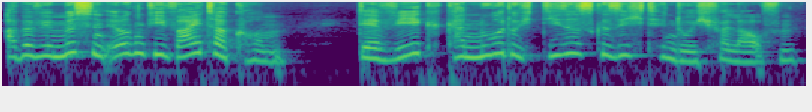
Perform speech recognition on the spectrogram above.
Aber wir müssen irgendwie weiterkommen. Der Weg kann nur durch dieses Gesicht hindurch verlaufen.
